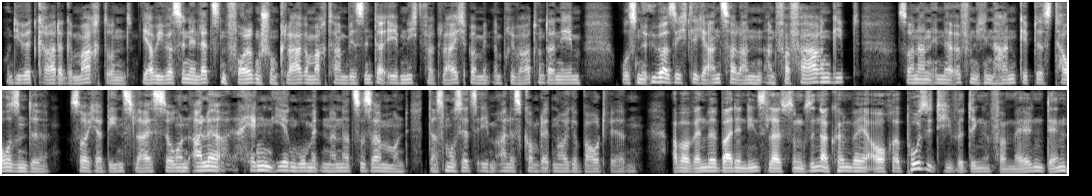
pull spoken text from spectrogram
und die wird gerade gemacht. Und ja, wie wir es in den letzten Folgen schon klar gemacht haben, wir sind da eben nicht vergleichbar mit einem Privatunternehmen, wo es eine übersichtliche Anzahl an, an Verfahren gibt, sondern in der öffentlichen Hand gibt es tausende solcher Dienstleistungen. Alle hängen irgendwo miteinander zusammen und das muss jetzt eben alles komplett neu gebaut werden. Aber wenn wir bei den Dienstleistungen sind, dann können wir ja auch äh, positive Dinge vermelden, denn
